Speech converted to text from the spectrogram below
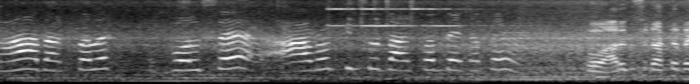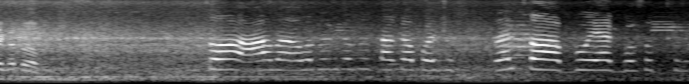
না ডাক্তারে বলছে আরও কিছু ডাক্তার দেখাতে হবে। ও আরও কিছু ডাক্তার দেখাতে হবে? তো আর আমাদের কাছে টাকা পয়সা তাই তো আব্বু এক বছর থেকে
